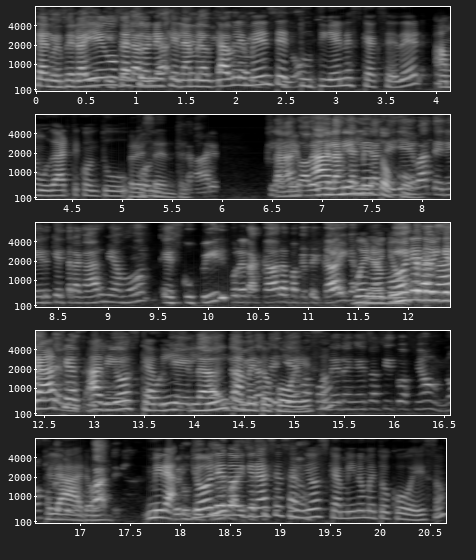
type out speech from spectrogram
Carmen, pero hay en la ocasiones vida- que la lamentablemente tú tienes que acceder a mudarte con tu... con- presente. Claro, A claro. mí- A, veces a la mí me realidad tocó. te lleva a tener que tragar, mi amor, escupir y poner la cara para que te caiga. Bueno, yo le doy gracias a Dios que a mí nunca la me tocó eso. poner en esa situación, no porque te Claro. Mira, yo le doy gracias a. Dios que a mí no me tocó eso.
